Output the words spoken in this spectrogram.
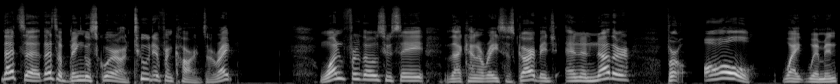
that's a, that's a bingo square on two different cards, all right? One for those who say that kind of racist garbage, and another for all white women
